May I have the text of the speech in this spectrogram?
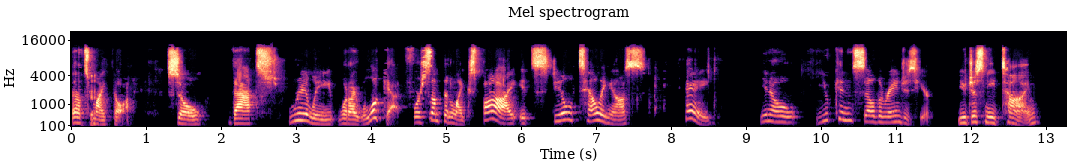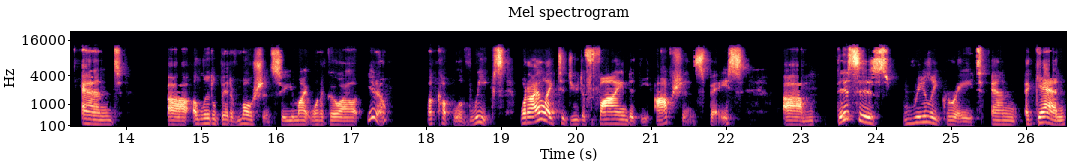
That's okay. my thought. So that's really what I will look at. For something like SPY, it's still telling us, hey, you know, you can sell the ranges here. You just need time and uh, a little bit of motion. So you might want to go out, you know, a couple of weeks. What I like to do to find the option space, um, this is really great. And again,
